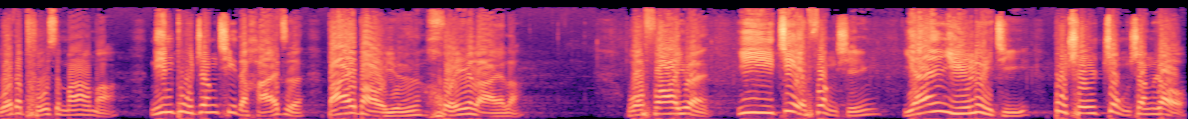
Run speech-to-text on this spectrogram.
我的菩萨妈妈，您不争气的孩子白宝云回来了。我发愿以戒奉行，严于律己，不吃众生肉，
